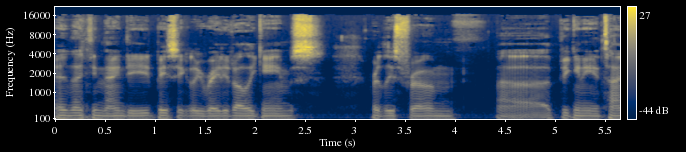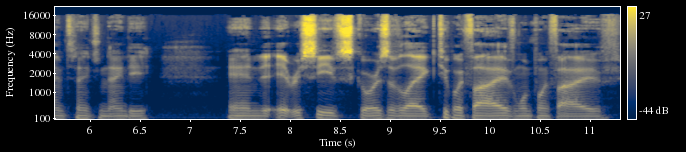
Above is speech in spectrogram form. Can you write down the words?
in 1990, basically rated all the games released from uh, beginning of time to 1990, and it received scores of like 2.5, 1.5,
